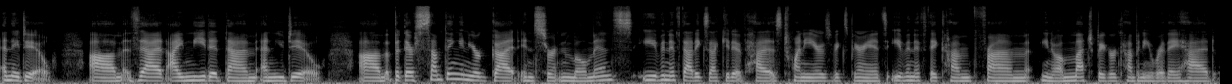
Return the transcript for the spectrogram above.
and they do, um, that I needed them, and you do. Um, but there's something in your gut in certain moments, even if that executive has 20 years of experience, even if they come from you know a much bigger company where they had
